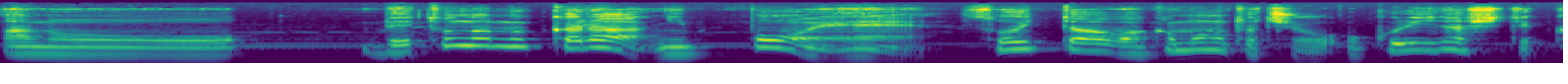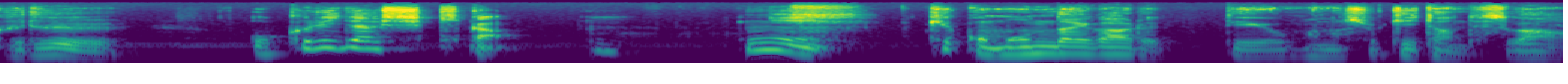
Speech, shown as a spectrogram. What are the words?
あのベトナムから日本へそういった若者たちを送り出してくる送り出し機関に結構問題があるっていうお話を聞いたんですが。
